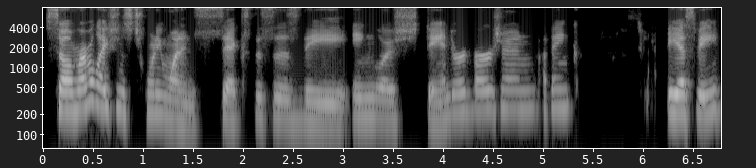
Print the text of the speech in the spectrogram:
So in Revelations 21 and 6, this is the English Standard Version, I think, ESV.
